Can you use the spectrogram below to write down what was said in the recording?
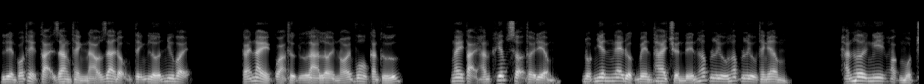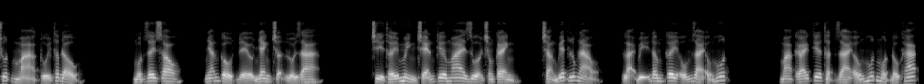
liền có thể tại giang thành náo ra động tĩnh lớn như vậy. Cái này quả thực là lời nói vô căn cứ. Ngay tại hắn khiếp sợ thời điểm, đột nhiên nghe được bên thai chuyển đến hấp lưu hấp lưu thanh âm. Hắn hơi nghi hoặc một chút mà túi thấp đầu. Một giây sau, nhãn cầu đều nhanh trận lồi ra. Chỉ thấy mình chén kia mai rùa trong canh, chẳng biết lúc nào, lại bị đâm cây ống dài ống hút. Mà cái kia thật dài ống hút một đầu khác,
